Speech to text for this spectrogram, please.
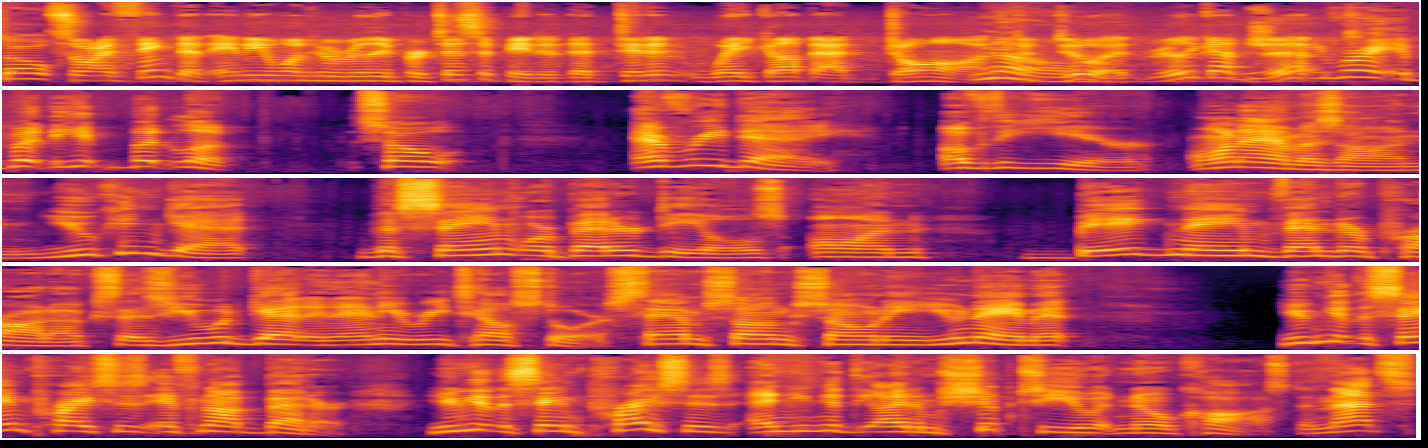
So, So I think that anyone who really participated that didn't wake up at dawn No. to do it really got gypped. right, but he, but look, so every day of the year on Amazon, you can get the same or better deals on big name vendor products as you would get in any retail store. Samsung, Sony, you name it. You can get the same prices, if not better. You get the same prices and you can get the item shipped to you at no cost. And that's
